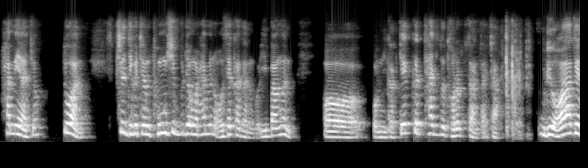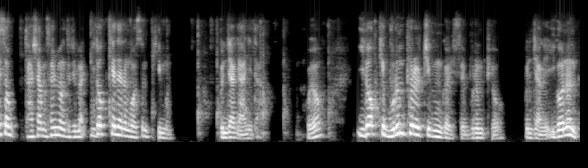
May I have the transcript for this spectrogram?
함의하죠. 또한 17 디귿처럼 동시부정을 하면 어색하다는 거. 이 방은 어 뭡니까 깨끗하지도 더럽지도 않다. 자, 우리 어학에서 다시 한번 설명드리면 이렇게 되는 것은 비문 문장이 아니다. 고요. 이렇게 물음표를 찍은 거 있어요. 물음표. 문장에 이거는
